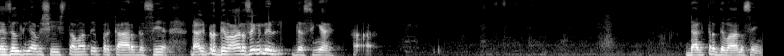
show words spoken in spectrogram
ਗਜ਼ਲ ਦੀਆਂ ਵਿਸ਼ੇਸ਼ਤਾਵਾਂ ਤੇ ਪ੍ਰਕਾਰ ਦੱਸੇ ਆ। ਡਾਕਟਰ ਦੀਵਾਨ ਸਿੰਘ ਨੇ ਦੱਸੀਆਂ, ਹਾਂ। ਡਾਕਟਰ ਦੀਵਾਨ ਸਿੰਘ।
